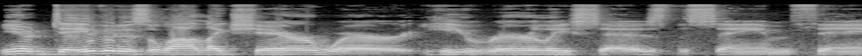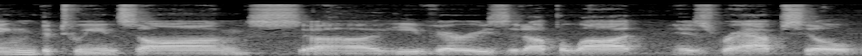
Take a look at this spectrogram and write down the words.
you know, David is a lot like Cher, where he rarely says the same thing between songs. Uh, he varies it up a lot. His raps, he'll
